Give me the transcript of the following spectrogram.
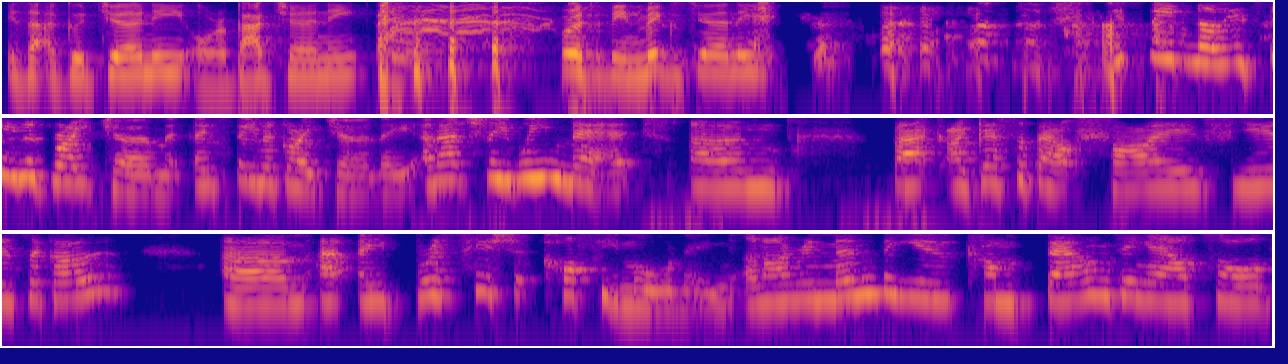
is that a good journey or a bad journey? or has it been mixed journey? it's been no, it's been a great journey. It's been a great journey. And actually we met um, back, I guess about five years ago. Um, at a British coffee morning, and I remember you come bounding out of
